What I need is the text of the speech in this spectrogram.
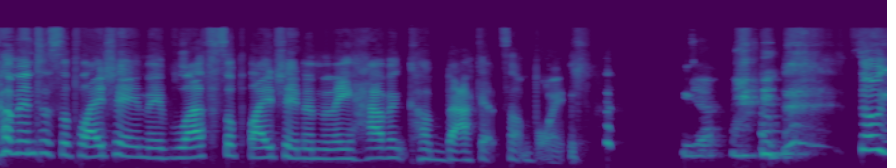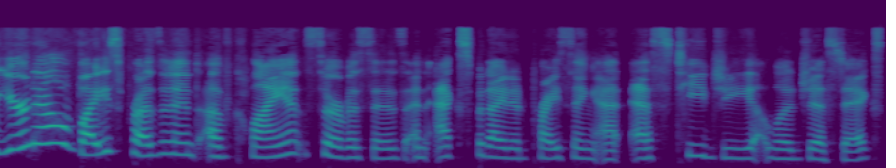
come into supply chain, they've left supply chain and then they haven't come back at some point. Yeah. So you're now Vice President of Client Services and Expedited Pricing at STG Logistics.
